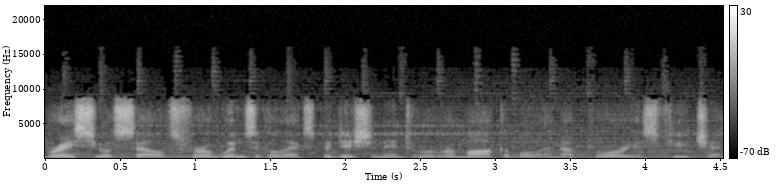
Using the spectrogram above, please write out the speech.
Brace yourselves for a whimsical expedition into a remarkable and uproarious future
